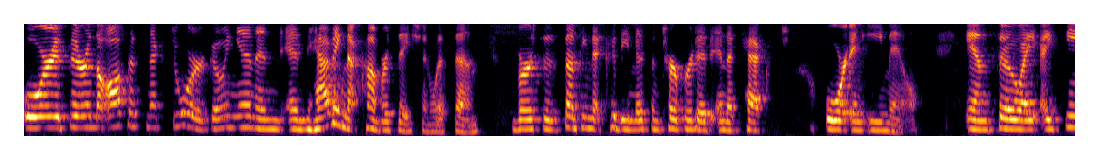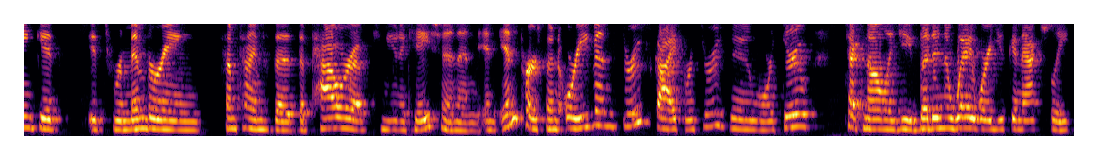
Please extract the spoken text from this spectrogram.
Or if they're in the office next door, going in and, and having that conversation with them versus something that could be misinterpreted in a text or an email and so I, I think it's it's remembering sometimes the the power of communication and, and in person or even through Skype or through Zoom or through technology, but in a way where you can actually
